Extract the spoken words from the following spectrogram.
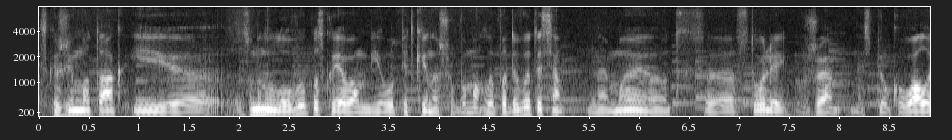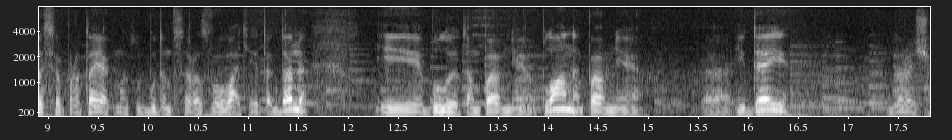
скажімо так. І е, з минулого випуску я вам його підкину, щоб ви могли подивитися. Ми от е, з Толей вже спілкувалися про те, як ми тут будемо все розвивати і так далі. І були там певні плани, певні е, ідеї. До речі,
